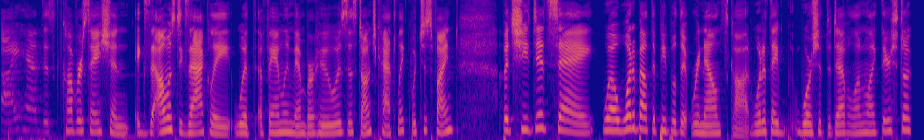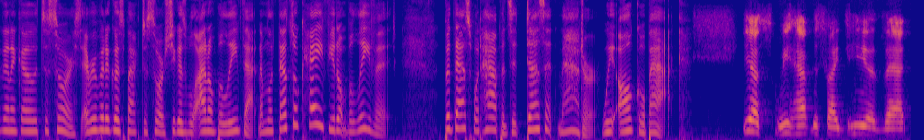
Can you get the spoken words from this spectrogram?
I had this conversation exa- almost exactly with a family member who was a staunch Catholic, which is fine. But she did say, well, what about the people that renounce God? What if they worship the devil? I'm like, they're still going to go to source. Everybody goes back to source. She goes, well, I don't believe that. And I'm like, that's okay if you don't believe it. But that's what happens. It doesn't matter. We all go back. Yes, we have this idea that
